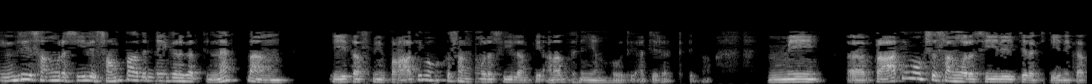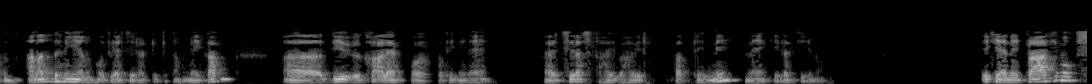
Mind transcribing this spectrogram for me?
ඉන්ද්‍රිය සංවර සීලය සම්පාදනය කරගත්තේ නැත්නම් ඒ තස්මින් පාතිමොක්ඛ සංවර සීලම්පි අනද්ධනියම් හෝති අචිරට්ඨික මේ ප්‍රාතිමෝක්ෂ සංවර සීලය කියලා කියන එකත් අනද්ධනියම් හෝති අචිරට්ඨික මේකත් දීර්ඝ කාලයක් පවතින්නේ නැහැ චිරස්ථායි භාවයටපත් වෙන්නේ නැහැ කියලා කියනවා ඒ කියන්නේ ප්‍රාතිමොක්ෂ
